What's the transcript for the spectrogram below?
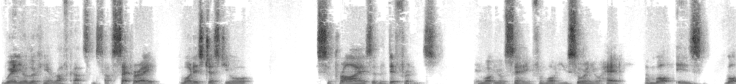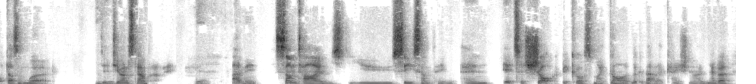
when you're looking at rough cuts and stuff, separate what is just your surprise at the difference in what you're saying from what you saw in your head and what is what doesn't work. Do, mm-hmm. do you understand what I mean? Yeah. I mean, sometimes you see something and it's a shock because my God, look at that location. I've never,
